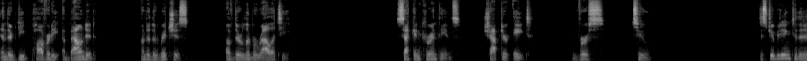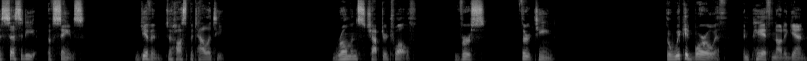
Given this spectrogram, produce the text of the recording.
and their deep poverty abounded under the riches of their liberality. 2 Corinthians chapter 8 verse 2 distributing to the necessity of saints given to hospitality. Romans chapter 12 verse 13 The wicked borroweth and payeth not again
